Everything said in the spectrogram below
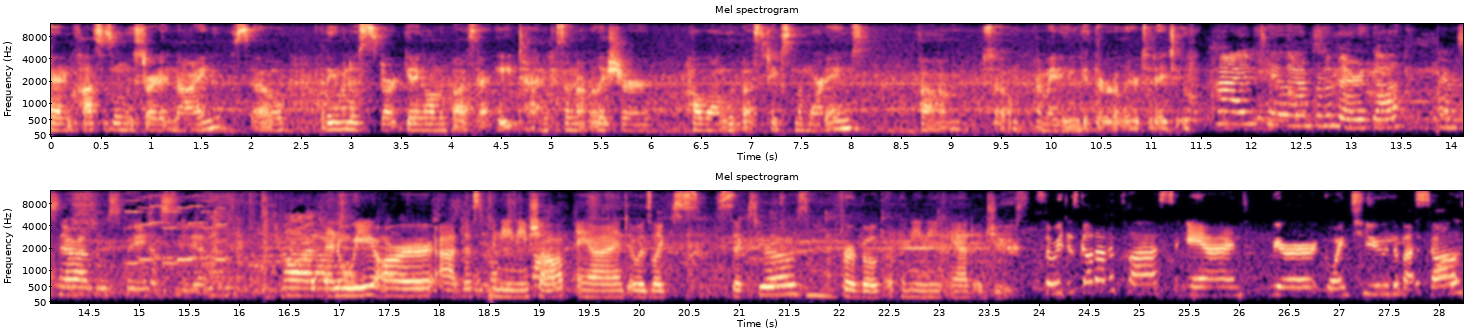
and classes only start at 9 so I think I'm gonna start getting on the bus at 8.10 because I'm not really sure how long the bus takes in the mornings um, so I might even get there earlier today too. Hi, I'm Taylor. I'm from America. I'm Sarah. I'm from Spain. A student. And we are at this panini shop and it was like six euros for both a panini and a juice. So we just got out of class and we're going to the bus stop.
